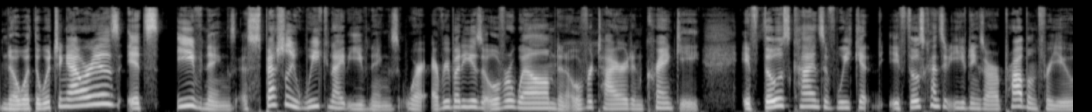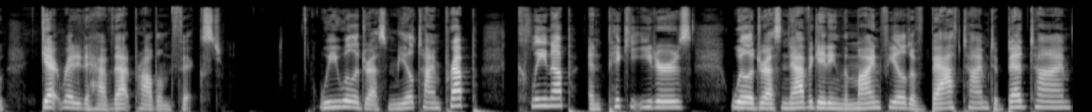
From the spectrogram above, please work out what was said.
Know what the witching hour is? It's evenings, especially weeknight evenings, where everybody is overwhelmed and overtired and cranky. If those kinds of week if those kinds of evenings are a problem for you, get ready to have that problem fixed. We will address mealtime prep, cleanup, and picky eaters. We'll address navigating the minefield of bath time to bedtime.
